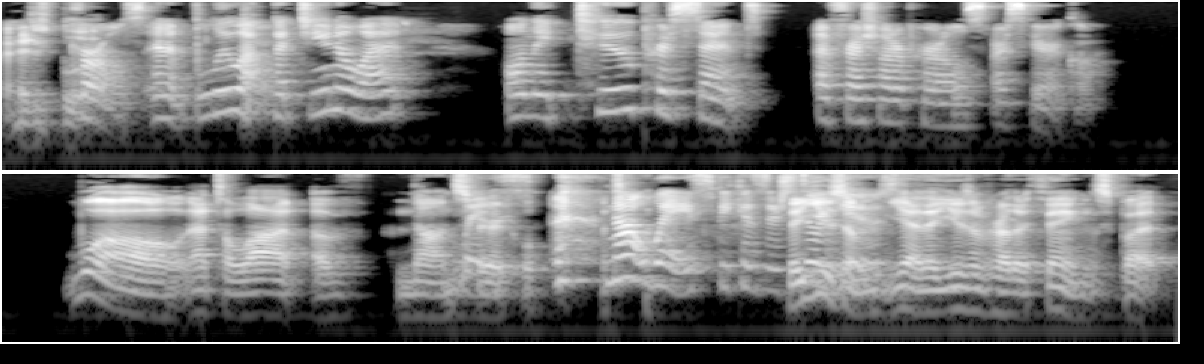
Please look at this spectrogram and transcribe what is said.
And it just blew up. pearls. And it blew up. But do you know what? Only 2% of freshwater pearls are spherical. Whoa, that's a lot of non-spherical. Waste. Not waste because they're They still use them. Yeah, they use them for other things. But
